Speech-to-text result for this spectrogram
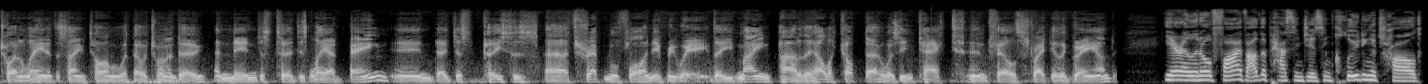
trying to land at the same time or what they were trying to do. And then just heard this loud bang and uh, just pieces, uh, shrapnel flying everywhere. The main part of the helicopter was intact and fell straight to the ground. Yeah, Eleanor, five other passengers, including a child,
